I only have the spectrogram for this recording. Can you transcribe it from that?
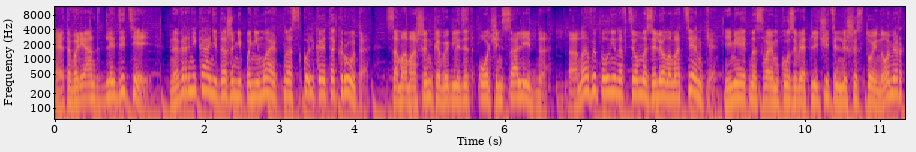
Это вариант для детей. Наверняка они даже не понимают, насколько это круто. Сама машинка выглядит очень солидно. Она выполнена в темно-зеленом оттенке, имеет на своем кузове отличительный шестой номер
